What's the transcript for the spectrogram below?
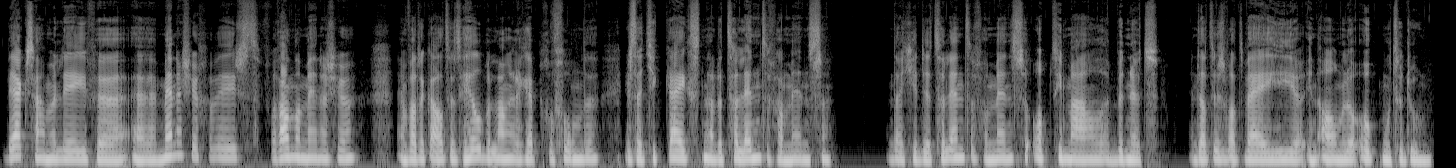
werkzame leven manager geweest, verandermanager. En wat ik altijd heel belangrijk heb gevonden, is dat je kijkt naar de talenten van mensen. En dat je de talenten van mensen optimaal eh, benut. En dat is wat wij hier in Almelo ook moeten doen.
